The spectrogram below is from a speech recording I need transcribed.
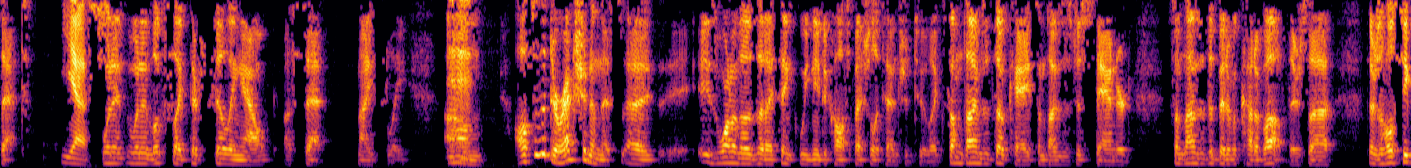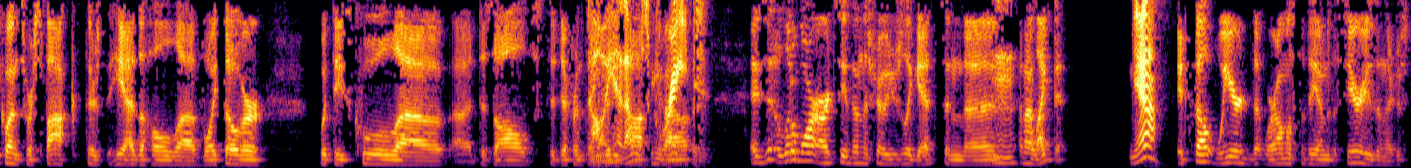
set Yes. when it when it looks like they're filling out a set nicely. Mhm. Um, also, the direction in this uh, is one of those that I think we need to call special attention to. Like sometimes it's okay, sometimes it's just standard, sometimes it's a bit of a cut above. There's a there's a whole sequence where Spock there's he has a whole uh, voiceover with these cool uh, uh, dissolves to different things. Oh, yeah, that was great. It's a little more artsy than the show usually gets, and uh, Mhm. and I liked it. yeah. It felt weird that we're almost at the end of the series and they're just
